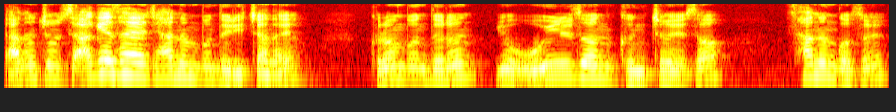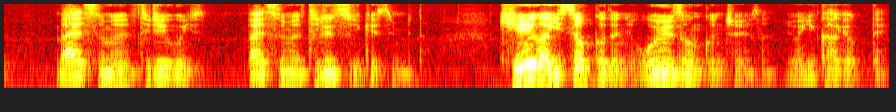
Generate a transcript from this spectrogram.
나는 좀 싸게 사야지 하는 분들 있잖아요. 그런 분들은 요 5일선 근처에서 사는 것을 말씀을 드리고 있, 말씀을 드릴 수 있겠습니다. 기회가 있었거든요. 5일선 근처에서 이 가격대.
